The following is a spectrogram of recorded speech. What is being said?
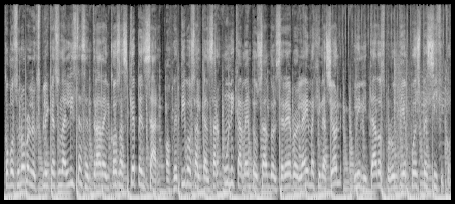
Como su nombre lo explica, es una lista centrada en cosas que pensar, objetivos a alcanzar únicamente usando el cerebro y la imaginación, limitados por un tiempo específico.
